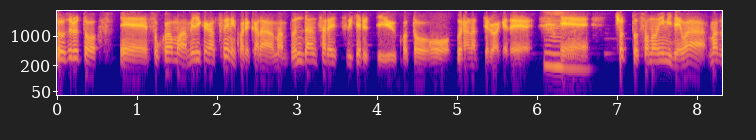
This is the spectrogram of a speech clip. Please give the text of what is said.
そうすると、えー、そこはもうアメリカが常にこれからまあ分断され続けるっていうことを占ってるわけで、えー、ちょっとその意味では、まず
